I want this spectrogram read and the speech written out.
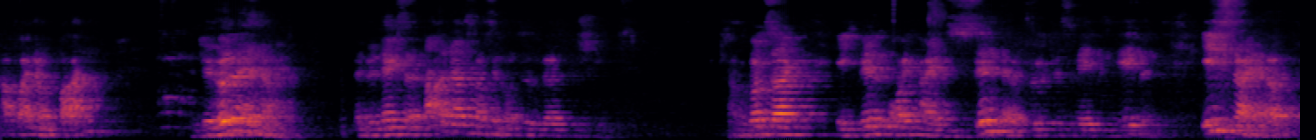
auf eine Bahn in die Hölle hinein. Wenn du denkst an all das, was in unserer Welt geschieht. Aber Gott sagt, ich will euch ein sinnerfülltes Leben geben. Israel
